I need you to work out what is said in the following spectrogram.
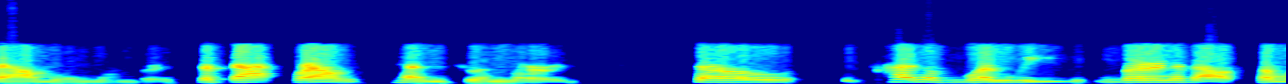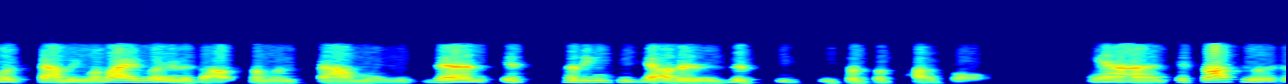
family members. The backgrounds tend to emerge. So it's kind of when we learn about someone's family, when I learn about someone's family, then it's putting together the pieces of the puzzle. And it's not to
